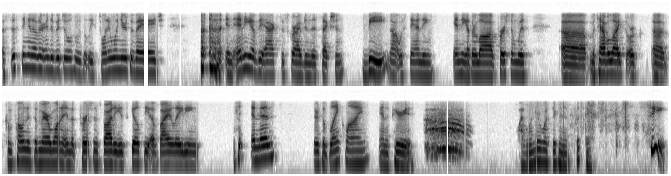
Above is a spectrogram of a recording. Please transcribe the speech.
assisting another individual who is at least 21 years of age in any of the acts described in this section. B, notwithstanding any other law, a person with uh, metabolites or uh, components of marijuana in the person's body is guilty of violating. and then there's a blank line and a period. I wonder what they're going to put there. C.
